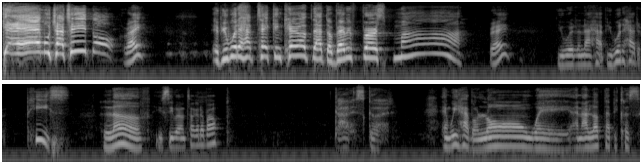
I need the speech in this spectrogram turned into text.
¿Qué, muchachito? Right? If you would have taken care of that the very first ma, right? You would not have, you would have had peace, love. You see what I'm talking about? God is good. And we have a long way. And I love that because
